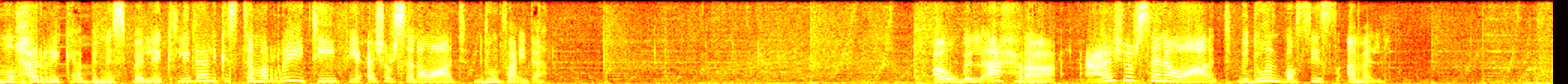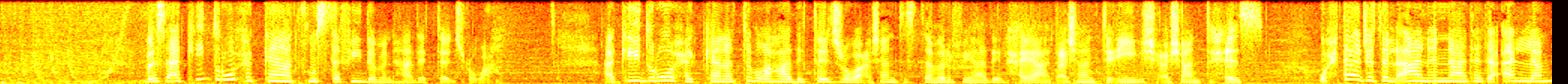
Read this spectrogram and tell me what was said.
محركة بالنسبة لك لذلك استمريتي في عشر سنوات بدون فايدة. أو بالأحرى عشر سنوات بدون بصيص أمل. بس أكيد روحك كانت مستفيدة من هذه التجربة. أكيد روحك كانت تبغى هذه التجربة عشان تستمر في هذه الحياة عشان تعيش عشان تحس. واحتاجت الآن أنها تتألم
